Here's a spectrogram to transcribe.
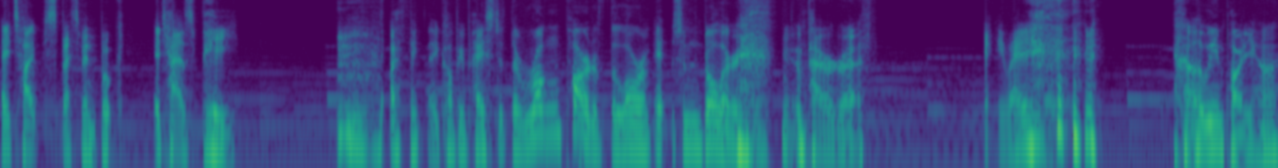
a type specimen book. It has P. I think they copy pasted the wrong part of the lorem ipsum dolor paragraph. Anyway, Halloween party, huh?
